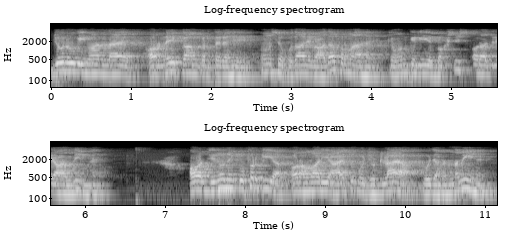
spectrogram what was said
جو لوگ ایمان لائے اور نیک کام کرتے رہے، ان سے خدا نے وعدہ فرمایا ہے کہ ان کے لیے بخشش اور اجر عظیم ہے۔ اور جنہوں نے کفر کیا اور ہماری آیتوں کو جھٹلایا، وہ جہنمی ہیں۔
